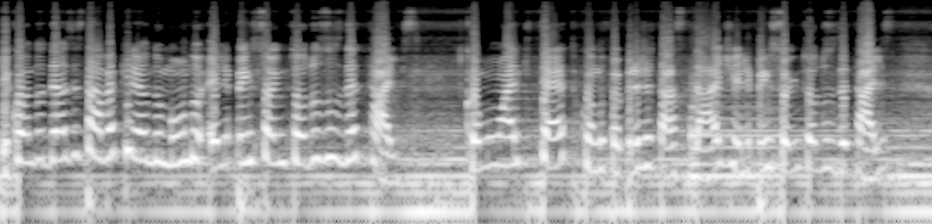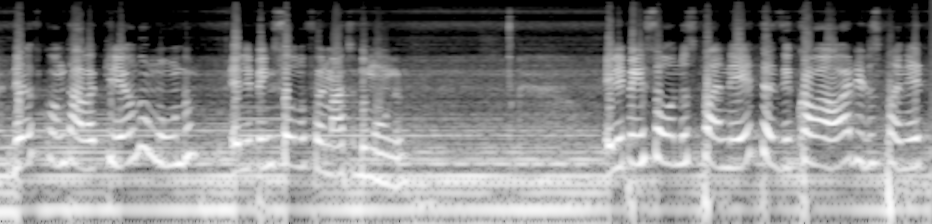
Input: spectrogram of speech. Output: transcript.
E quando Deus estava criando o mundo, ele pensou em todos os detalhes. Como um arquiteto, quando foi projetar a cidade, ele pensou em todos os detalhes. Deus, quando estava criando o mundo, ele pensou no formato do mundo. Ele pensou nos planetas e qual a ordem dos planetas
